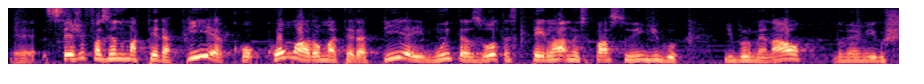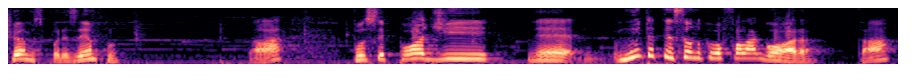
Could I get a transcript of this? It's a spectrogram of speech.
é, seja fazendo uma terapia, como a aromaterapia e muitas outras que tem lá no Espaço Índigo de Blumenau, do meu amigo Chames, por exemplo. Tá? Você pode. É, muita atenção no que eu vou falar agora. Tá?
